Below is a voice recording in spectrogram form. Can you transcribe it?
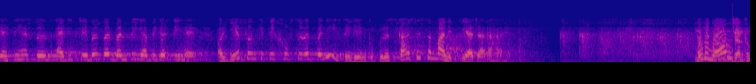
कहते हैं फिल्म एडिट टेबल पर बनती या बिगड़ती है और ये फिल्म कितनी खूबसूरत बनी इसीलिए इनको पुरस्कार से सम्मानित किया जा रहा है Moving on, gentlemen.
